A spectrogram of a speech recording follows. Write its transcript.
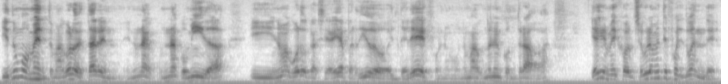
Y en un momento me acuerdo de estar en, una, comida y no me acuerdo que se había perdido el teléfono, no, no lo encontraba. Y alguien me dijo, seguramente fue el duende.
